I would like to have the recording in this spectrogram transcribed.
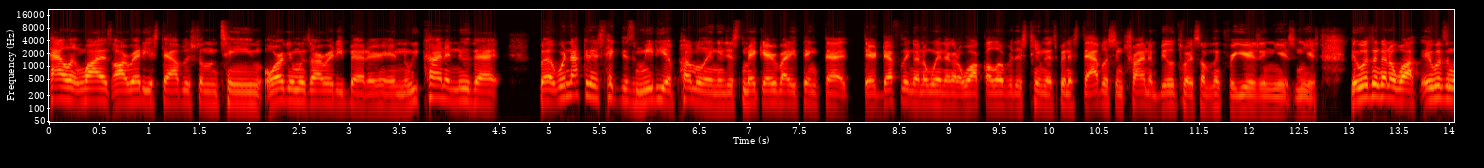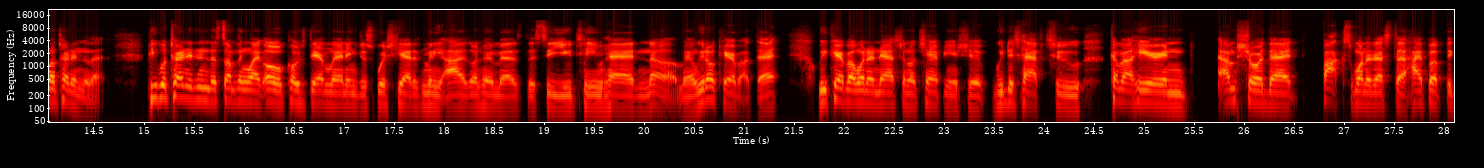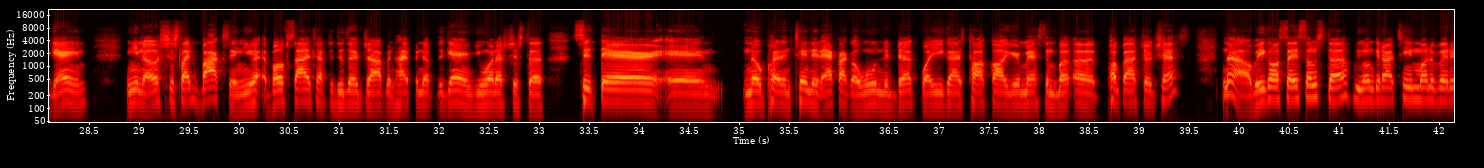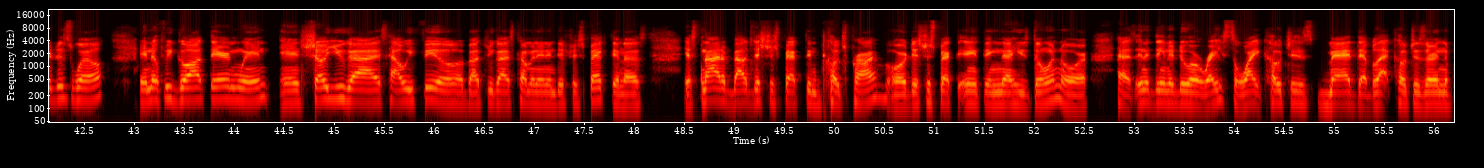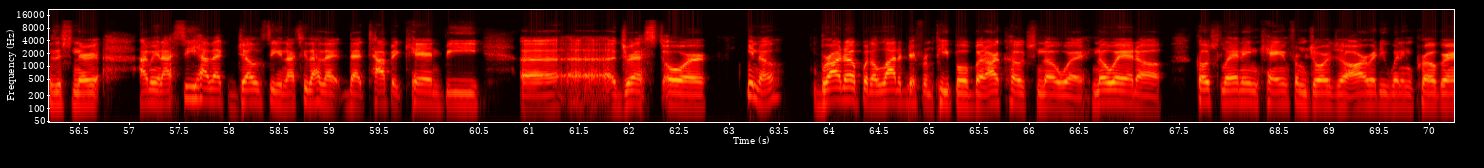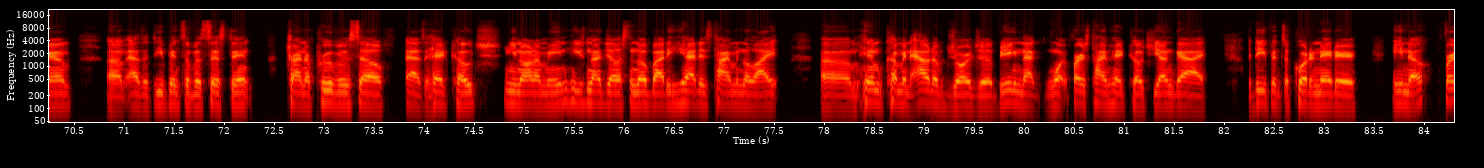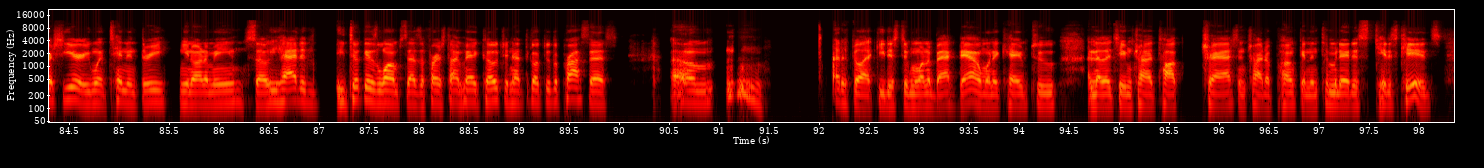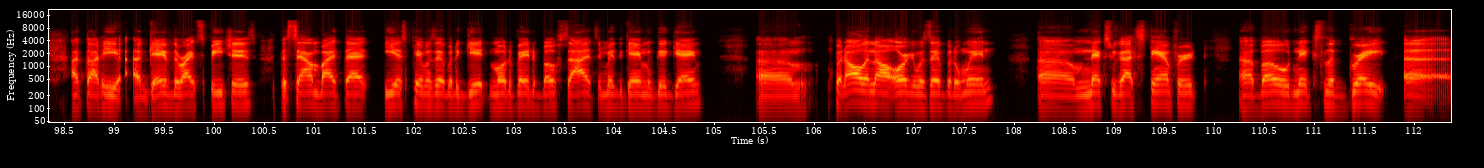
talent wise already established on the team. Oregon was already better, and we kind of knew that. But we're not going to take this media pummeling and just make everybody think that they're definitely going to win. They're going to walk all over this team that's been established and trying to build towards something for years and years and years. It wasn't going to walk. It wasn't going to turn into that. People turned it into something like, "Oh, Coach Dan Lanning just wish he had as many eyes on him as the CU team had." No, man, we don't care about that. We care about winning a national championship. We just have to come out here and I'm sure that Fox wanted us to hype up the game. You know, it's just like boxing. You both sides have to do their job in hyping up the game. You want us just to sit there and no pun intended, act like a wounded duck while you guys talk all your mess and uh, pump out your chest. No, we're going to say some stuff. We're going to get our team motivated as well. And if we go out there and win and show you guys how we feel about you guys coming in and disrespecting us, it's not about disrespecting Coach Prime or disrespecting anything that he's doing or has anything to do with race or white coaches mad that black coaches are in the position they're I mean, I see how that jealousy and I see how that, that topic can be uh, uh addressed or, you know, brought up with a lot of different people, but our coach, no way, no way at all. Coach Lanning came from Georgia, already winning program um, as a defensive assistant, trying to prove himself as a head coach. You know what I mean? He's not jealous of nobody. He had his time in the light. Um, him coming out of Georgia, being that first time head coach, young guy, a defensive coordinator. You know, first year he went ten and three. You know what I mean? So he had to, he took his lumps as a first time head coach and had to go through the process. Um, I just feel like he just didn't want to back down when it came to another team trying to talk trash and try to punk and intimidate his, his kids. I thought he uh, gave the right speeches. The soundbite that ESPN was able to get motivated both sides and made the game a good game. Um, but all in all, Oregon was able to win. Um, next, we got Stanford. Uh, Bo Nix looked great. Uh,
